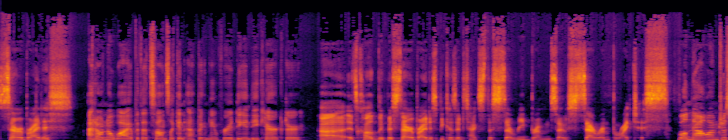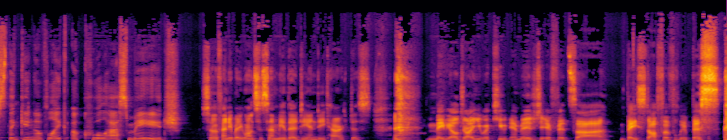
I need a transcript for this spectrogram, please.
cerebritis. I don't know why, but that sounds like an epic name for a D&D character. Uh, it's called lupus cerebritis because it attacks the cerebrum, so cerebritis. Well, now I'm just thinking of like a cool ass mage so if anybody wants to send me their D&D characters, maybe I'll draw you a cute image if it's uh based off of lupus.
